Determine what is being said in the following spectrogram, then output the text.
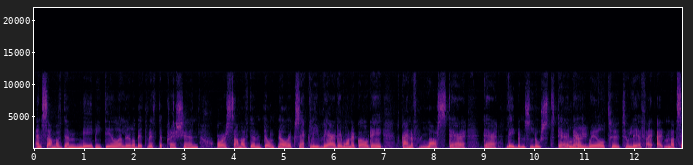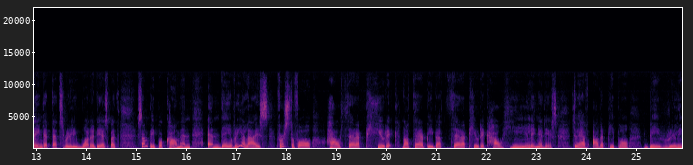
and some of them maybe deal a little bit with depression, or some of them don't know exactly where they want to go. They kind of lost their their Lebenslust, their, their will to, to live. I, I'm not saying that that's really what it is, but some people come and, and they realize, first of all, how therapeutic, not therapy, but therapeutic, how healing it mm-hmm. is to have other people be really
